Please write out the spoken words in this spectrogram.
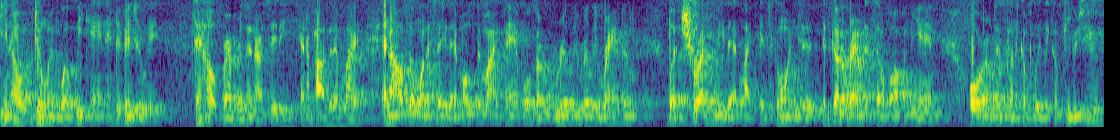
you know doing what we can individually to help represent our city in a positive light. And I also want to say that most of my examples are really, really random, but trust me that like it's going to it's going to round itself off in the end, or I'm just going to completely confuse you,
